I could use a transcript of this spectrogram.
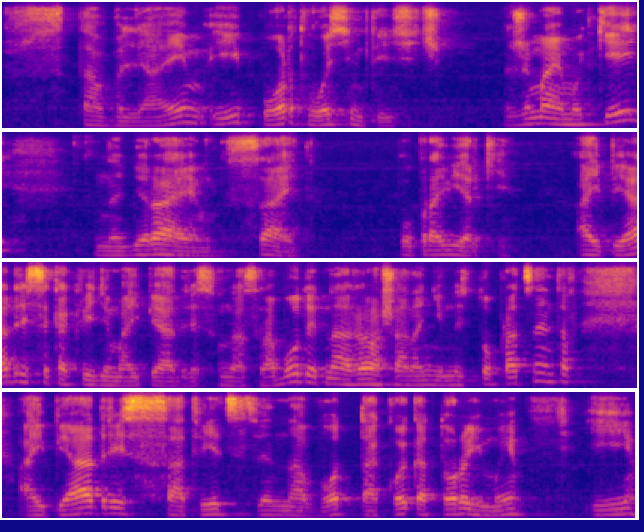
Вставляем и порт 8000. Нажимаем ОК, набираем сайт по проверке IP-адреса. Как видим, IP-адрес у нас работает, наша анонимность 100%. IP-адрес, соответственно, вот такой, который мы и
